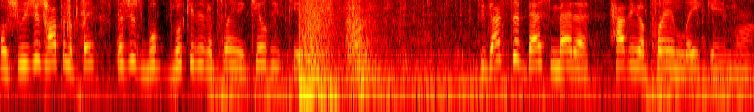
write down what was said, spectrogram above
Oh, should we just hop in a plane? Let's just book, book it in a plane and kill these kids. Dude, that's the best meta, having a plane late game, huh?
